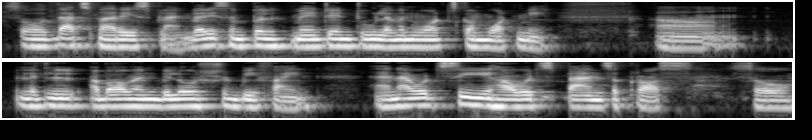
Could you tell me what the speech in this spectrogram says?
So that's my race plan. Very simple. Maintain 211 watts come what may. Uh, little above and below should be fine and i would see how it spans across. So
